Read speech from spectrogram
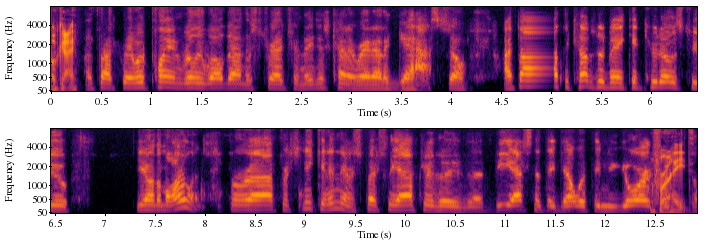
Okay. I thought they were playing really well down the stretch, and they just kind of ran out of gas. So I thought the Cubs would make it. Kudos to you know the Marlins for uh, for sneaking in there, especially after the the BS that they dealt with in New York, right? The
